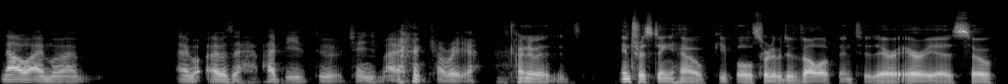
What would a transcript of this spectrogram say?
now I'm, uh, I'm I was happy to change my career. Kind of, a, it's interesting how people sort of develop into their areas. So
